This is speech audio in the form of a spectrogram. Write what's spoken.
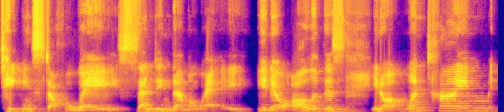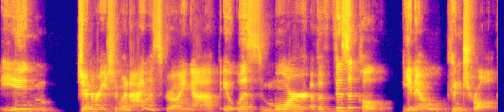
taking stuff away, sending them away, you know, all of this, you know, at one time in generation when I was growing up, it was more of a physical, you know, control.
